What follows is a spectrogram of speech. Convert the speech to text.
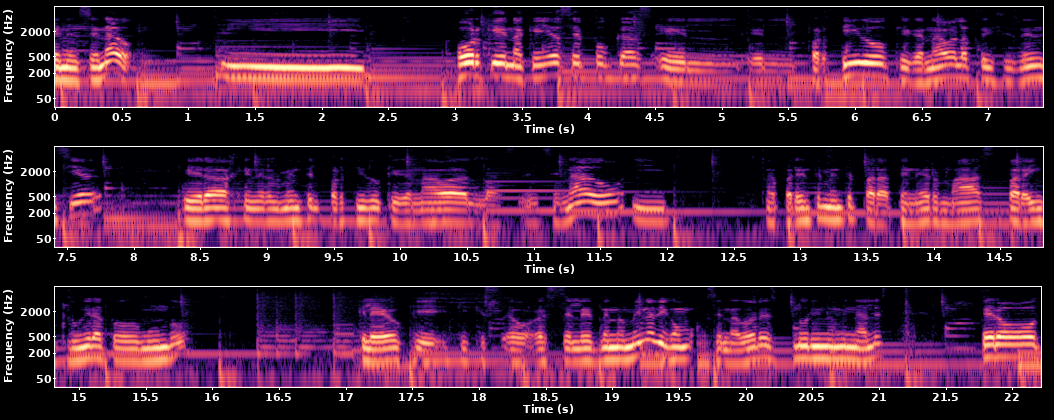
en el Senado. Y porque en aquellas épocas el, partido que ganaba la presidencia era generalmente el partido que ganaba el Senado y aparentemente para tener más, para incluir a todo mundo, creo que, se les denomina, digamos, senadores plurinominales, pero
